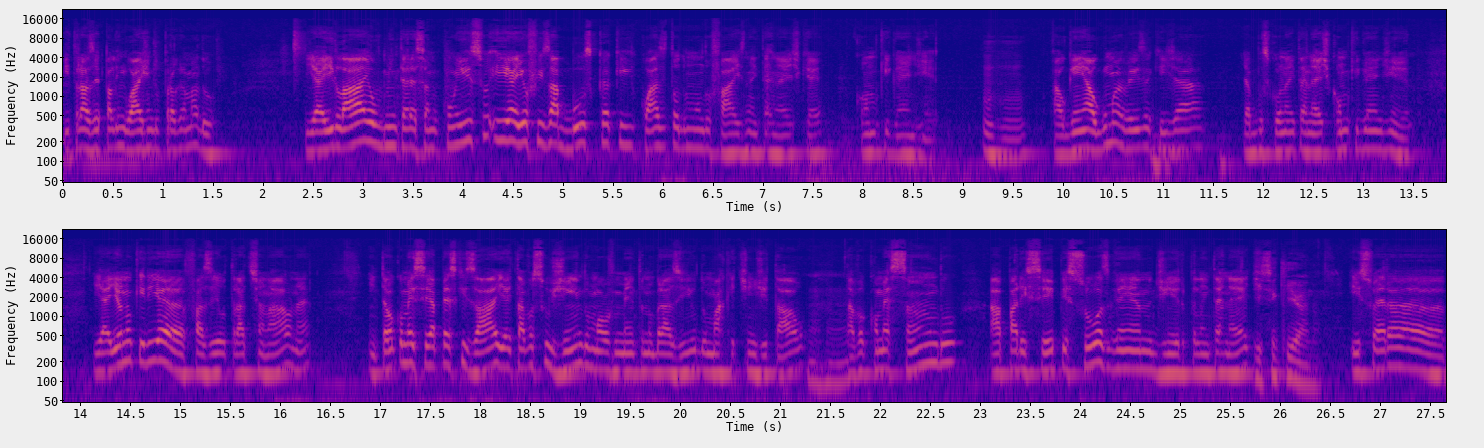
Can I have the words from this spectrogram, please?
e trazer para a linguagem do programador. E aí lá eu me interessando com isso, e aí eu fiz a busca que quase todo mundo faz na internet, que é como que ganha dinheiro. Uhum. Alguém alguma vez aqui já, já buscou na internet como que ganha dinheiro. E aí eu não queria fazer o tradicional, né? Então eu comecei a pesquisar e aí estava surgindo um movimento no Brasil do marketing digital. Uhum. Estava começando a aparecer pessoas ganhando dinheiro pela internet. Isso em que ano? Isso era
